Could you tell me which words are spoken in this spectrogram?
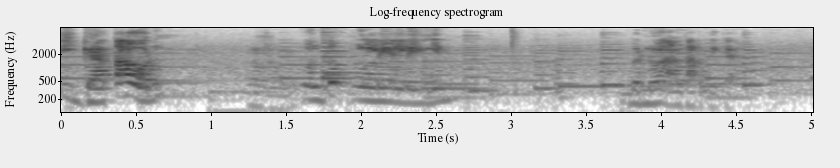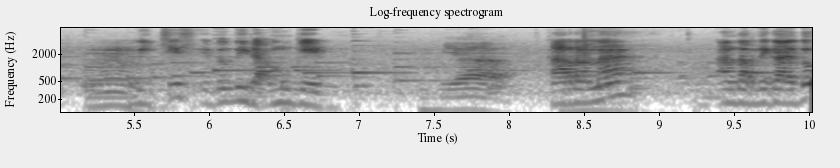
tiga tahun Hmm. untuk ngelilingin benua Antartika, Hmm. which is itu tidak mungkin ya karena Antartika itu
